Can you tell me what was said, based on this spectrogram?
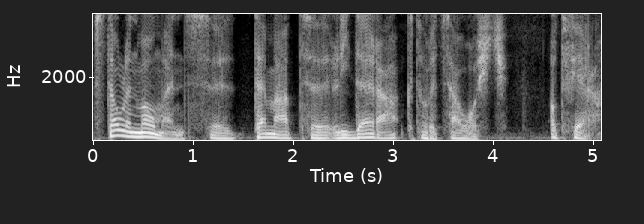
Stolen Moments, e, temat e, lidera, który całość otwiera.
